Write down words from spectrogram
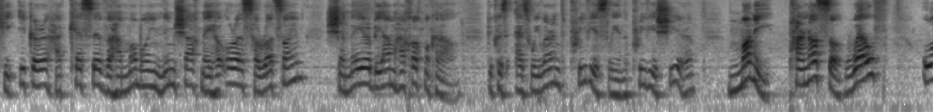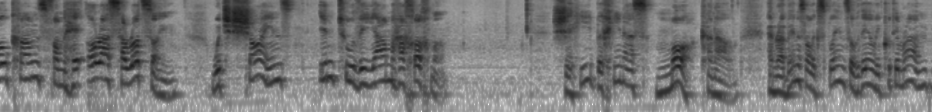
Ki hakesev nimshach me'ha'oras shemeir kanal because as we learned previously in the previous year, money, parnasa, wealth, all comes from he'oras harotzaim, which shines into the yam hachachma. Shehi bechinas mo kanal. And Rabbeinu Zal explains over there in Likutei Moharan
